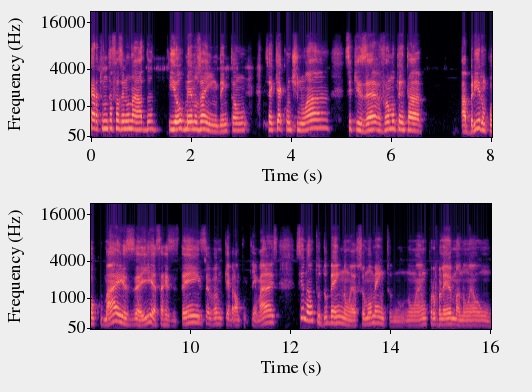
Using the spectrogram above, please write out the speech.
cara, tu não tá fazendo nada, e eu menos ainda. Então, você quer continuar? Se quiser, vamos tentar abrir um pouco mais aí essa resistência, vamos quebrar um pouquinho mais. Se não, tudo bem, não é o seu momento, não é um problema, não é um,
